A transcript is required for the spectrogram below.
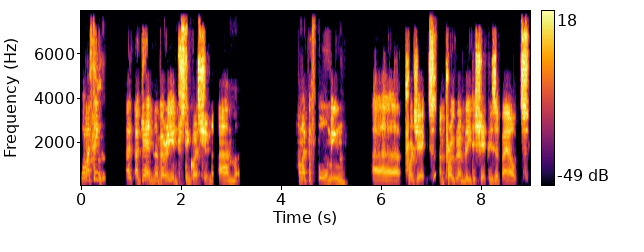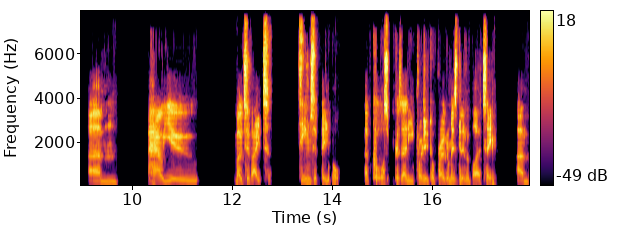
Well, I think, again, a very interesting question. Um, high performing uh, project and program leadership is about um, how you motivate teams of people, of course, because any project or program is delivered by a team. Um,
